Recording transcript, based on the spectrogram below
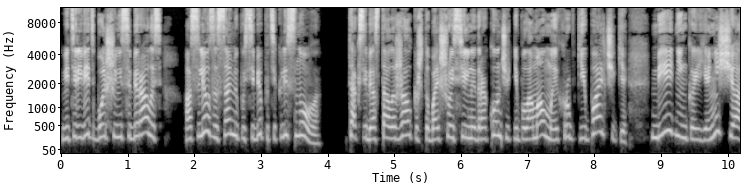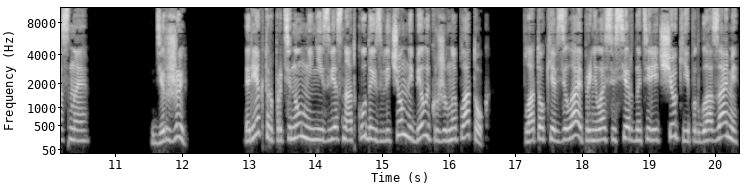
Ведь реветь больше не собиралась, а слезы сами по себе потекли снова. Так себя стало жалко, что большой сильный дракон чуть не поломал мои хрупкие пальчики. Бедненькая я, несчастная. «Держи». Ректор протянул мне неизвестно откуда извлеченный белый кружевной платок. Платок я взяла и принялась усердно тереть щеки и под глазами,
